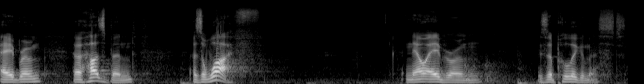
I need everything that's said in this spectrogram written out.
Abram, her husband as a wife. And now Abram is a polygamist.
